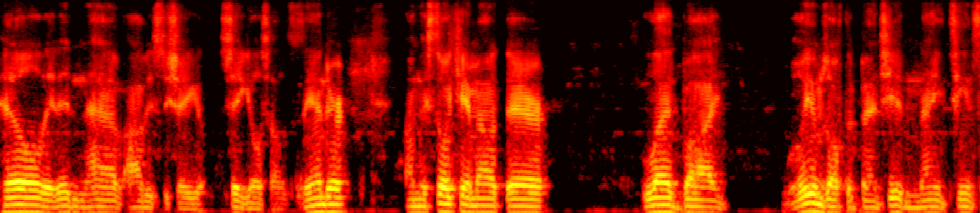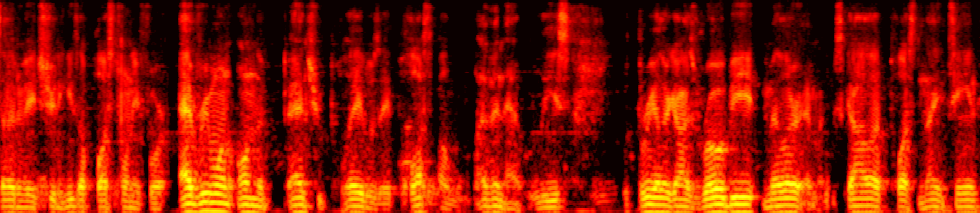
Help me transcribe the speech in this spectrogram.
Hill. They didn't have obviously Shai, Shai Gillis Alexander. Um, they still came out there led by Williams off the bench. He had 19, 7 of 8 shooting. He's a plus 24. Everyone on the bench who played was a plus 11 at least. three other guys, Roby, Miller, and Muscala, plus 19. And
